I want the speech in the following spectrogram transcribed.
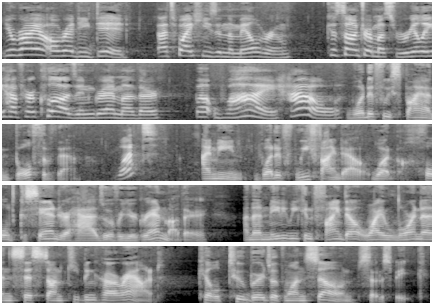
Uriah already did. That's why he's in the mailroom. Cassandra must really have her claws in grandmother. But why? How? What if we spy on both of them? What? I mean, what if we find out what hold Cassandra has over your grandmother, and then maybe we can find out why Lorna insists on keeping her around? Kill two birds with one stone, so to speak.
